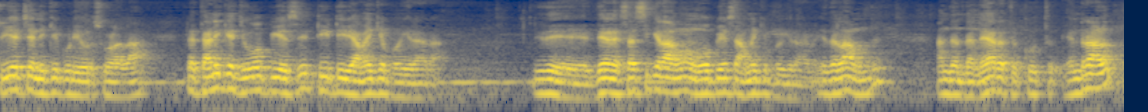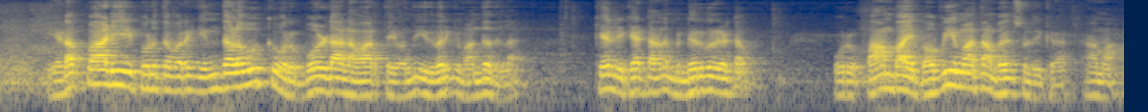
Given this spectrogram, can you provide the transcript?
சுயேட்சை நிற்கக்கூடிய ஒரு சூழலா? இல்லை தனிக்கட்சி ஓபிஎஸ் டிடிவி அமைக்க போகிறாரா? இது சசிகலாவும் ஓபிஎஸ் அமைக்க போகிறாங்க. இதெல்லாம் வந்து அந்தந்த நேரத்தை கூத்து. என்றாலும் எடப்பாடியை பொறுத்த வரைக்கும் இந்த அளவுக்கு ஒரு போல்டான வார்த்தை வந்து இது வரைக்கும் வந்ததில்லை. கேள்வி கேட்டாலும் இப்போ நிருபர்கள்ட்ட ஒரு பாம்பாய் பவ்யமாக தான் பதில் சொல்லியிருக்கிறார் ஆமாம்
